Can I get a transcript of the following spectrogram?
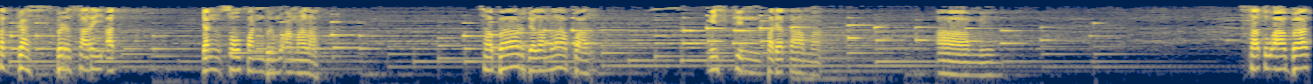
Tegas bersyariat dan sopan bermuamalat sabar dalam lapar, miskin pada tamak. Amin. Satu abad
